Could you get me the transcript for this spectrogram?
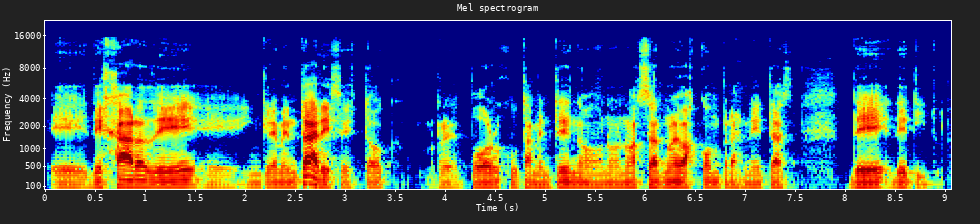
eh, dejar de eh, incrementar ese stock por justamente no, no, hacer nuevas compras netas de títulos.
